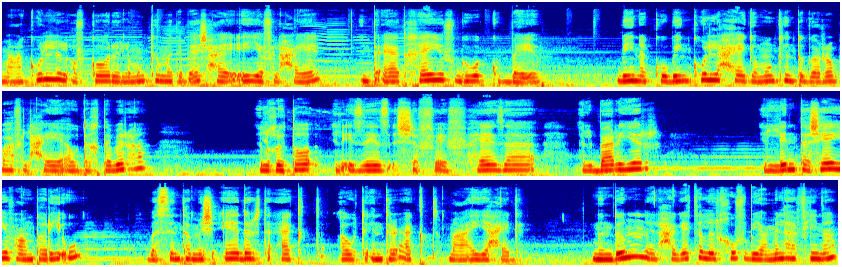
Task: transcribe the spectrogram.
مع كل الأفكار اللي ممكن ما تبقاش حقيقية في الحياة أنت قاعد خايف جوا الكوباية بينك وبين كل حاجة ممكن تجربها في الحياة أو تختبرها الغطاء الإزاز الشفاف. هذا ال barrier اللي انت شايف عن طريقه بس انت مش قادر ت act أو ت interact مع أي حاجة. من ضمن الحاجات اللي الخوف بيعملها فينا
